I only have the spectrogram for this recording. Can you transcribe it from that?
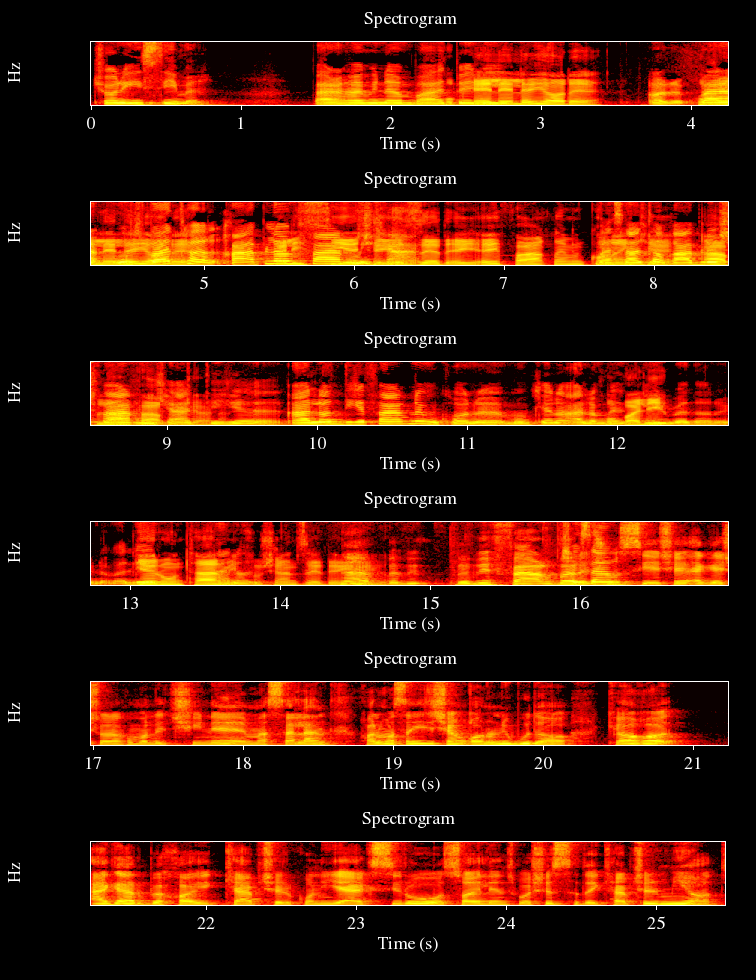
چون ای سیمه. برای همینم باید خب بری LLA آره. آره خب برای تا قبلا فرق می‌کرد. ای فرق نمی‌کنه مثلا تا قبلش فرق, می‌کرد دیگه. الان دیگه فرق نمی‌کنه. ممکنه الان خب ولی بدن اینا ولی گرونتر میفروشن زد ای نه ببین ببین فرق داره. چون سی اچ اگه اشتباه مال چینه مثلا حالا مثلا یه چند قانونی بوده که آقا اگر بخوای کپچر کنی یه عکسی رو سایلنت باشه صدای کپچر میاد.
